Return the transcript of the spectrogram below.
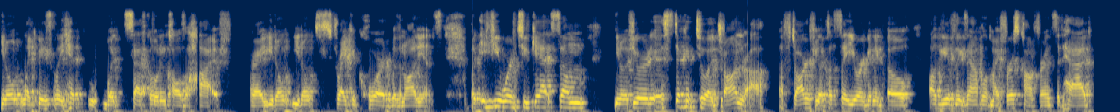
you don't like basically hit what Seth Godin calls a hive, right? You don't you don't strike a chord with an audience. But if you were to get some, you know, if you were to stick it to a genre of photography, like let's say you were going to go, I'll give the example of my first conference. It had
